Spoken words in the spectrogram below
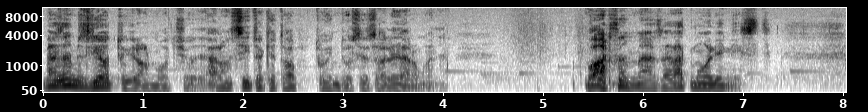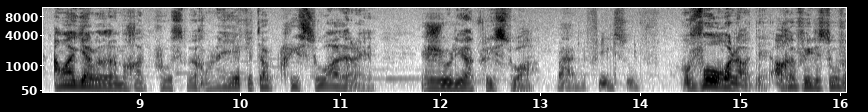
بعضم زیاد تو ایران مد شده. الان سی تا کتاب تو این دو سه ساله در اومده. با عرض معذرت مالی نیست. اما اگر آدم بخواد پروست بخونه یه کتاب کریستوا داره. جولیا کریستوا. بله فیلسوف. فوق العاده آخه فیلسوف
